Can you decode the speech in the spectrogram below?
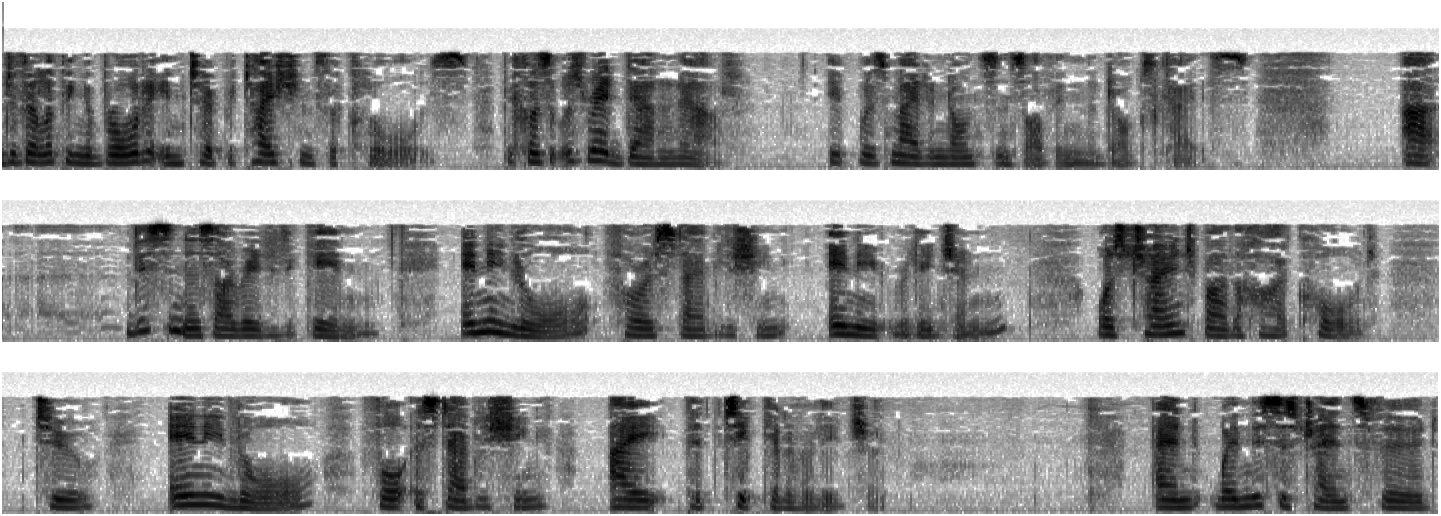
developing a broader interpretation of the clause because it was read down and out. It was made a nonsense of in the dogs case. Uh, listen as I read it again any law for establishing any religion was changed by the High Court to any law for establishing a particular religion. And when this is transferred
